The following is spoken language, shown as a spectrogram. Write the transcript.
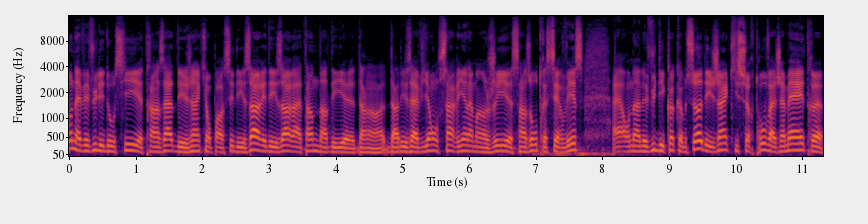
on avait vu les dossiers Transat des gens qui ont passé des heures et des heures à attendre dans des, euh, dans, des avions sans rien à manger, euh, sans autre service. Euh, on en a vu des cas comme ça, des gens qui se retrouvent à jamais être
